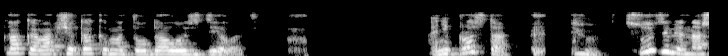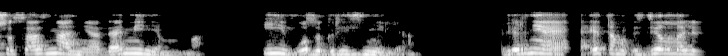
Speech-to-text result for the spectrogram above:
Как и вообще, как им это удалось сделать? Они просто сузили наше сознание до минимума и его загрязнили. Вернее, это сделали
